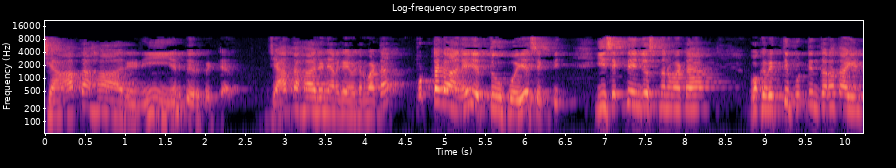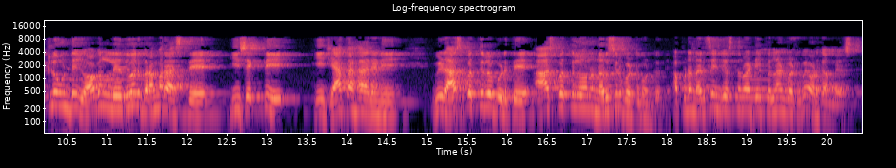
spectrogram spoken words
జాతహారిణి అని పేరు పెట్టారు. జాతహారిణి అనగా ఏమిటనమాట? పుట్టగానే ఎత్తుకుపోయే శక్తి. ఈ శక్తి ఏం చేస్తుందనమాట? ఒక వ్యక్తి పుట్టిన తర్వాత ఆ ఇంట్లో ఉండే యోగం లేదు అని బ్రహ్మ రాస్తే ఈ శక్తి ఈ జాతహారిణి వీడు ఆసుపత్రిలో పుడితే ఆసుపత్రిలో ఉన్న నర్సులు పట్టుకుంటుంది. అప్పుడు నర్సు ఏం చేస్తున్నమాట ఈ పిల్లాడిని పట్టుకుపోయి ఉడకమ్మేస్తుంది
